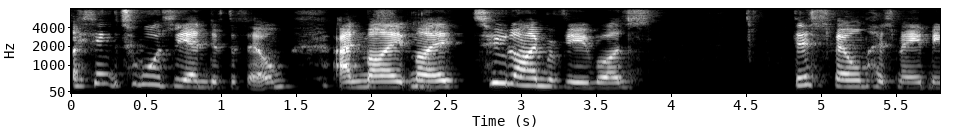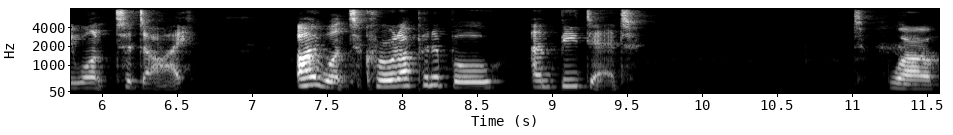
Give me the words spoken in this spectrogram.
I think towards the end of the film, and my my two line review was, "This film has made me want to die. I want to crawl up in a ball and be dead." Wow.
